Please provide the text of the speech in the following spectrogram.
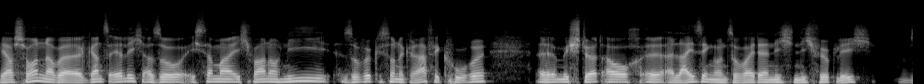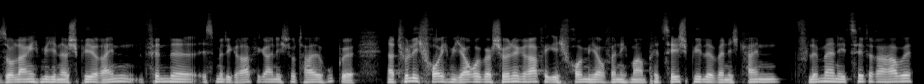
Ja, schon, aber ganz ehrlich, also ich sag mal, ich war noch nie so wirklich so eine Grafikhure. Äh, mich stört auch äh, Aliasing und so weiter nicht, nicht wirklich. Solange ich mich in das Spiel reinfinde, ist mir die Grafik eigentlich total hupe. Natürlich freue ich mich auch über schöne Grafik. Ich freue mich auch, wenn ich mal am PC spiele, wenn ich keinen Flimmern etc. habe.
